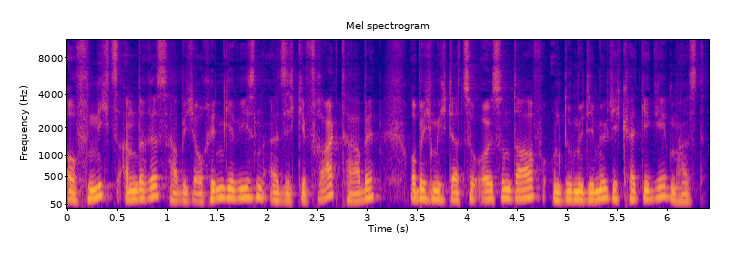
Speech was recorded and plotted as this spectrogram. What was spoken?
Auf nichts anderes habe ich auch hingewiesen, als ich gefragt habe, ob ich mich dazu äußern darf und du mir die Möglichkeit gegeben hast.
